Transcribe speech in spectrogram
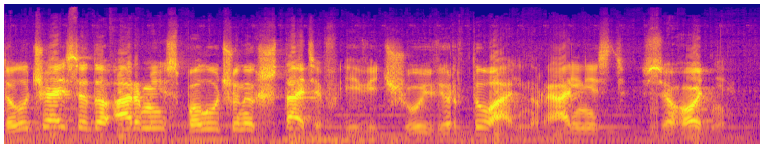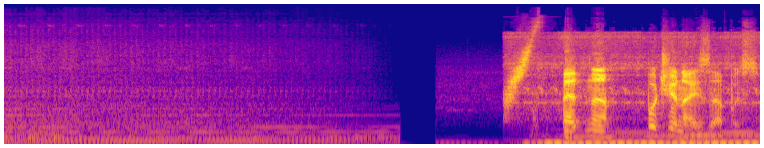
Долучайся до армії Сполучених Штатів і відчуй віртуальну реальність сьогодні. Една, починай запис.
